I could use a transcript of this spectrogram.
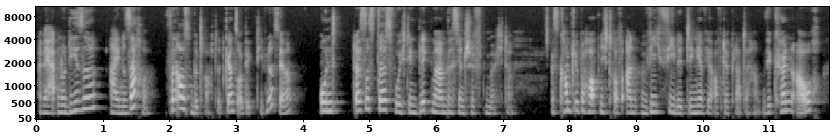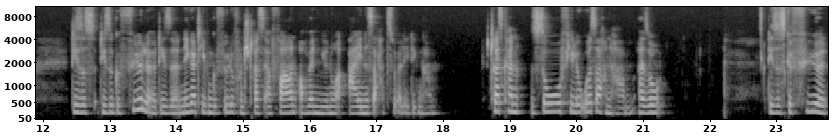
Aber er hat nur diese eine Sache von außen betrachtet, ganz objektiv, ne? Ja. Und das ist das, wo ich den Blick mal ein bisschen shiften möchte. Es kommt überhaupt nicht darauf an, wie viele Dinge wir auf der Platte haben. Wir können auch dieses, diese Gefühle, diese negativen Gefühle von Stress erfahren, auch wenn wir nur eine Sache zu erledigen haben. Stress kann so viele Ursachen haben. Also dieses Gefühl,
